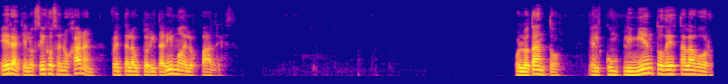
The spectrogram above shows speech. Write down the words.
era que los hijos se enojaran frente al autoritarismo de los padres. Por lo tanto, el cumplimiento de esta labor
